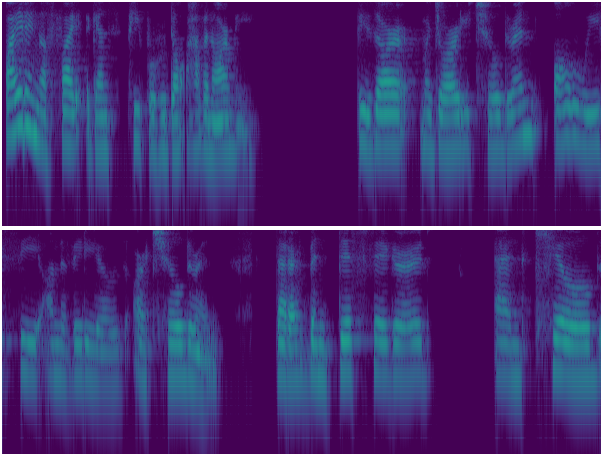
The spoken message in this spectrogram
fighting a fight against people who don't have an army. These are majority children. All we see on the videos are children that have been disfigured and killed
